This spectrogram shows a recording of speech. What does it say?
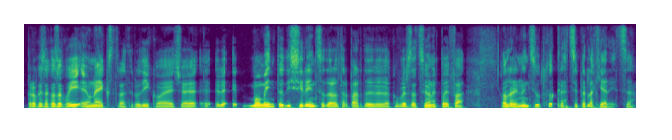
però questa cosa qui è un extra, te lo dico, eh, cioè, è- è- è- momento di silenzio dall'altra parte della conversazione, poi fa, allora innanzitutto grazie per la chiarezza.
